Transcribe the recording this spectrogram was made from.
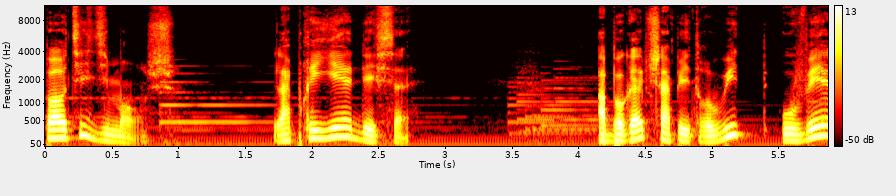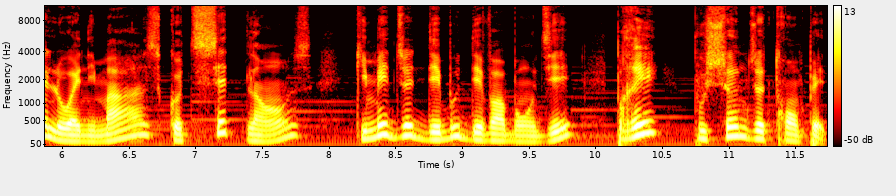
Partie dimanche. La prière des saints. Apocalypse chapitre 8, ouvert l'oanimaz, côte sept lances qui mettent debout devant bon Dieu, prêt pour sonner de trompette.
